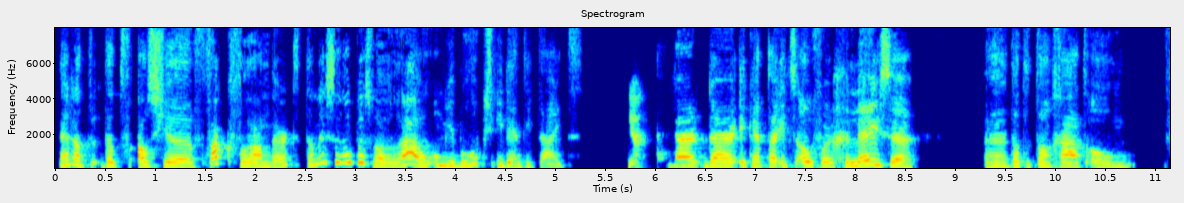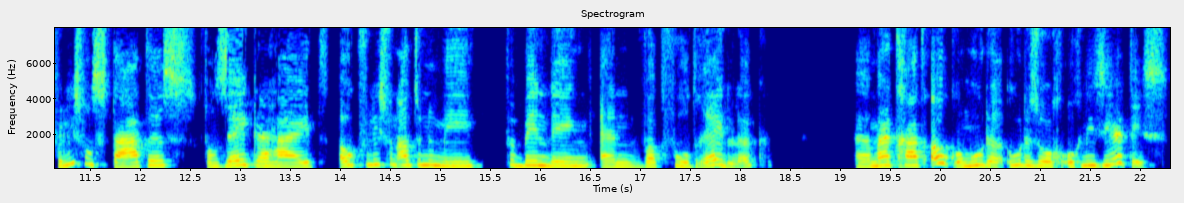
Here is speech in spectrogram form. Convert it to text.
Dat, dat als je vak verandert, dan is er ook best wel rouw om je beroepsidentiteit. Ja. Daar, daar, ik heb daar iets over gelezen, uh, dat het dan gaat om verlies van status, van zekerheid, ook verlies van autonomie, verbinding en wat voelt redelijk. Uh, maar het gaat ook om hoe de, hoe de zorg georganiseerd is.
